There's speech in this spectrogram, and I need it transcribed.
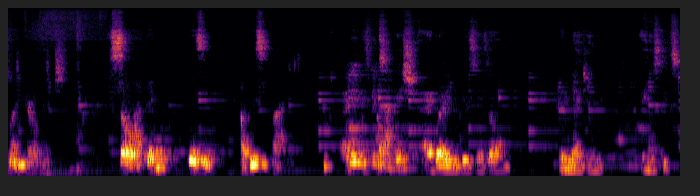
joined Merrill Lynch. So I've been busy, a busybody. My name is Vincent Bish. I got into business um, in 1986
